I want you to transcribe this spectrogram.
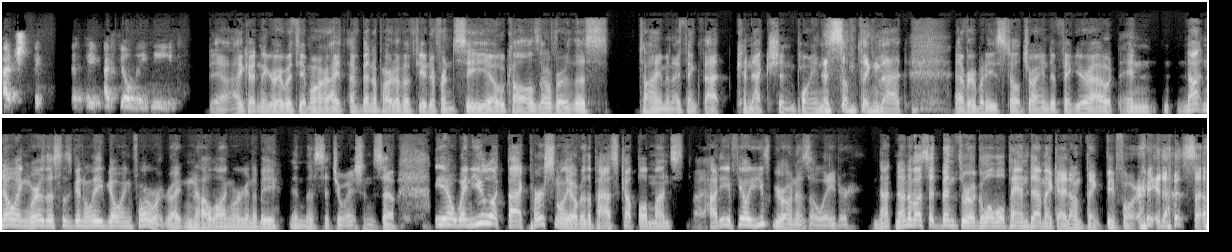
touch that, that they I feel they need. Yeah, I couldn't agree with you more. I, I've been a part of a few different CEO calls over this time. And I think that connection point is something that everybody's still trying to figure out and not knowing where this is going to lead going forward, right? And how long we're going to be in this situation. So, you know, when you look back personally over the past couple months, how do you feel you've grown as a leader? Not, none of us had been through a global pandemic, I don't think, before, you know, so.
